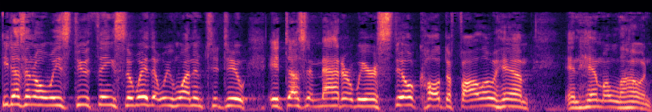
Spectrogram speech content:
He doesn't always do things the way that we want him to do. It doesn't matter. We are still called to follow him and him alone.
